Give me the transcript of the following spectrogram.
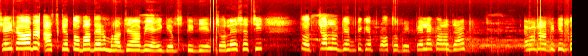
সেই কারণে আজকে তোমাদের মাঝে আমি এই গেমটি নিয়ে চলে এসেছি। তো চলো গেমটিকে প্রথমে প্লে করা যাক। এবং আমি কিন্তু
